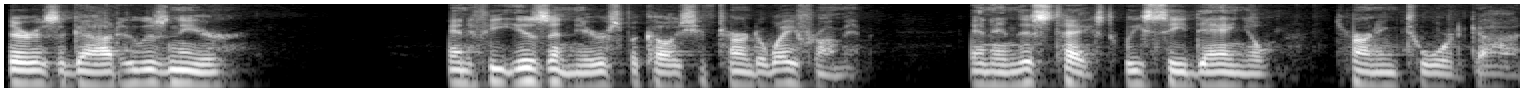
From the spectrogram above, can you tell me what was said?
There is a God who is near. And if he isn't near, it's because you've turned away from him. And in this text, we see Daniel turning toward God.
